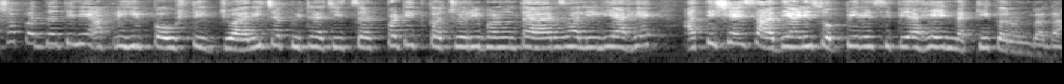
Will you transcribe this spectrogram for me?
अशा पद्धतीने आपली ही पौष्टिक ज्वारीच्या पिठाची चटपटीत कचोरी बनवून तयार झालेली आहे. अतिशय साधी आणि सोपी रेसिपी आहे. नक्की करून बघा.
